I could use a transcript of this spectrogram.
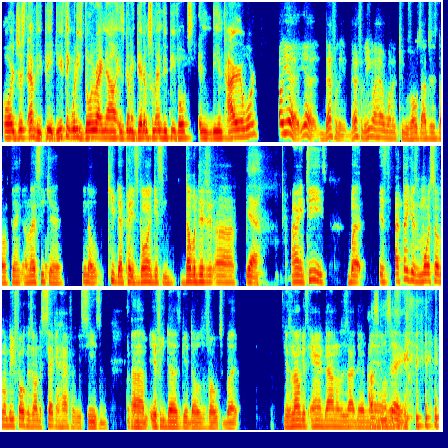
or just MVP. Do you think what he's doing right now is going to get him some MVP votes in the entire award? Oh yeah, yeah, definitely, definitely. He's gonna have one or two votes. I just don't think unless he can, you know, keep that pace going, get some double digit uh yeah ints. But it's I think it's more so gonna be focused on the second half of the season. Okay. Um, if he does get those votes, but as long as Aaron Donald is out there, man, I was gonna listen, say,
